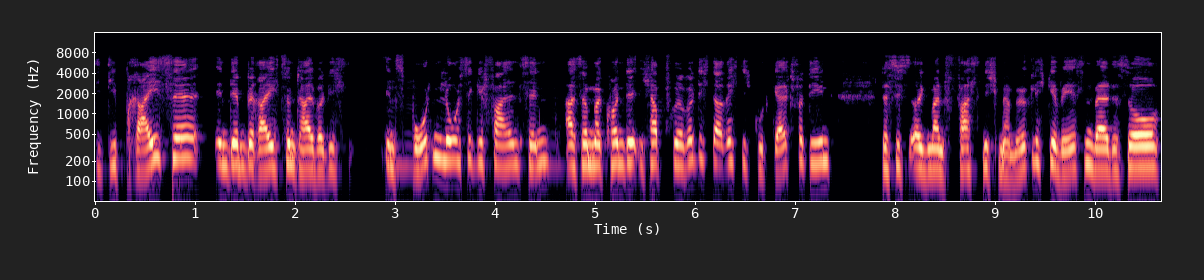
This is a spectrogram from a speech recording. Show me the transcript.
die, die Preise in dem Bereich zum Teil wirklich ins mhm. Bodenlose gefallen sind. Mhm. Also man konnte, ich habe früher wirklich da richtig gut Geld verdient. Das ist irgendwann fast nicht mehr möglich gewesen, weil das so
